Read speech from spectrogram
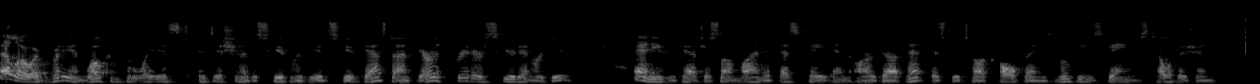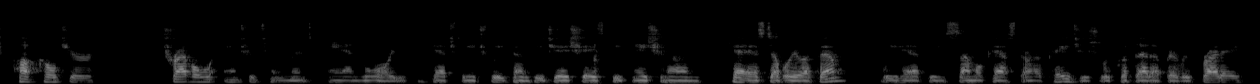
Hello, everybody, and welcome to the latest edition of the Skewed and Reviewed Skewedcast. I'm Gareth, creator of Skewed and Reviewed, and you can catch us online at sknr.net as we talk all things movies, games, television, pop culture, travel, entertainment, and more. You can catch me each week on BJ Shea's Geek Nation on KISW FM. We have the simulcast on our page, usually put that up every Friday.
